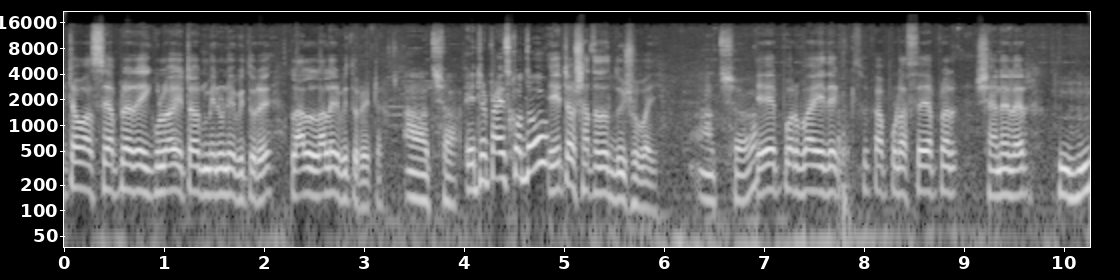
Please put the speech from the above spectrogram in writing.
এটাও আছে আপনার এইগুলো এটা মেনুনের ভিতরে লাল লালের ভিতরে এটা। আচ্ছা এটার প্রাইস কত? এটাও সাত হাজার দুইশো ভাই। আচ্ছা। এরপর ভাই কিছু কাপড় আছে আপনার শ্যানেলের হুম হুম।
